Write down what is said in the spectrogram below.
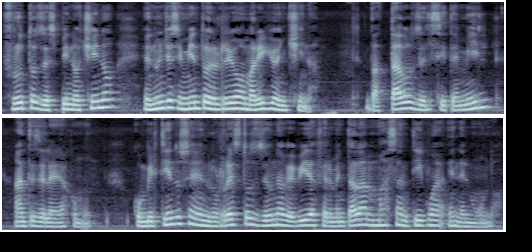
frutos de espino chino en un yacimiento del río Amarillo en China, datados del 7000 antes de la era común, convirtiéndose en los restos de una bebida fermentada más antigua en el mundo.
